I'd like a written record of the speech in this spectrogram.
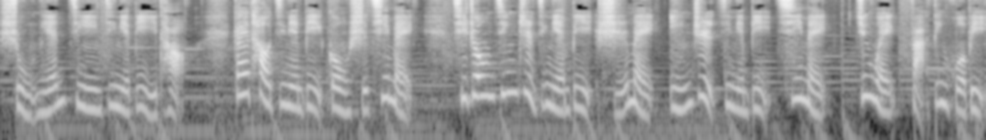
鼠年经营纪念币一套，该套纪念币共十七枚，其中金质纪念币十枚，银质纪念币七枚。均为法定货币，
